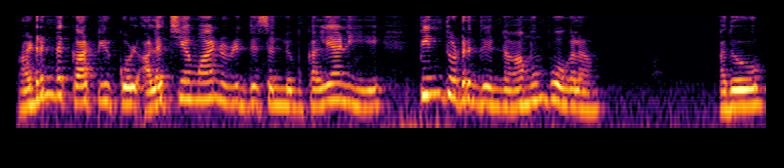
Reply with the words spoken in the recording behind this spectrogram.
அடர்ந்த காட்டிற்குள் அலட்சியமாய் நுழைந்து செல்லும் கல்யாணியை பின்தொடர்ந்து நாமும் போகலாம். அதோ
